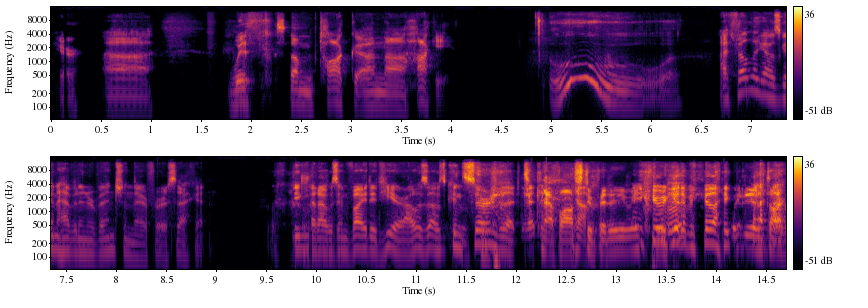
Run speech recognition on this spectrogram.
here uh, with some talk on uh, hockey. Ooh. I felt like I was going to have an intervention there for a second. Being that I was invited here, I was I was concerned that To cap off Yeah. Stupidity Week. you were going to be like, We need to talk.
